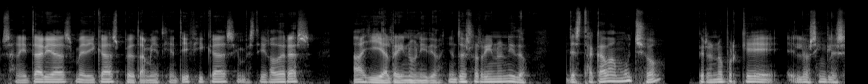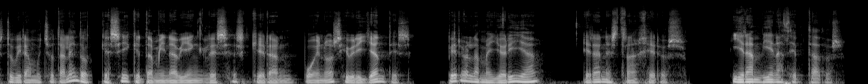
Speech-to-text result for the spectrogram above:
sanitarias, médicas, pero también científicas, investigadoras, allí al Reino Unido. Y entonces el Reino Unido destacaba mucho pero no porque los ingleses tuvieran mucho talento, que sí, que también había ingleses que eran buenos y brillantes, pero la mayoría eran extranjeros y eran bien aceptados.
